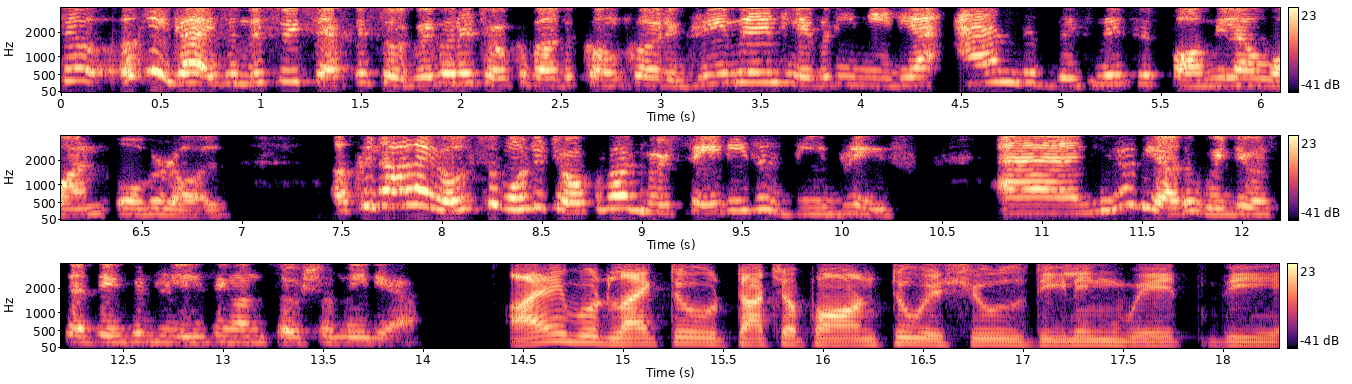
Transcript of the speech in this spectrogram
So, okay, guys, in this week's episode, we're going to talk about the Concord Agreement, Liberty Media, and the business of Formula One overall. Uh, Kunal, I also want to talk about Mercedes' debrief and, you know, the other videos that they've been releasing on social media. I would like to touch upon two issues dealing with the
